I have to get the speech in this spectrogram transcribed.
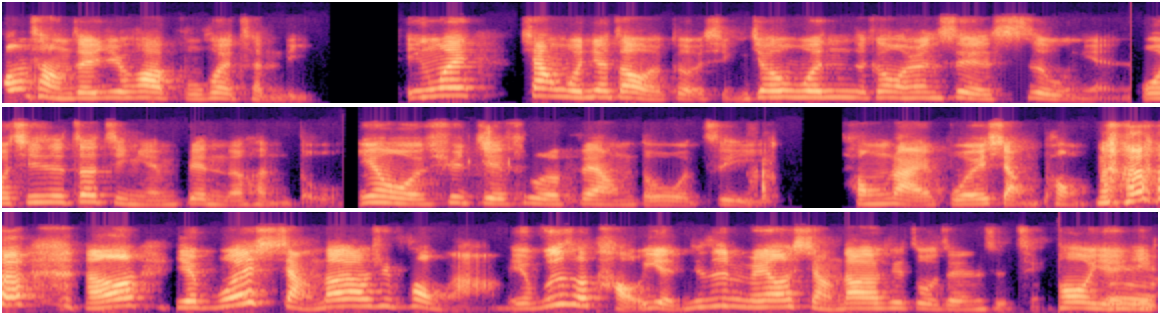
通常这句话不会成立，因为像温就知道我的个性，就温跟我认识也四五年，我其实这几年变得很多，因为我去接触了非常多我自己。从来不会想碰，然后也不会想到要去碰啊，也不是说讨厌，就是没有想到要去做这件事情。然后也因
